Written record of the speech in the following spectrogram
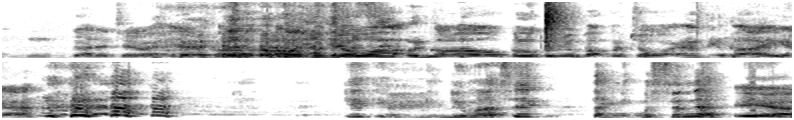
nggak ada ceweknya. Kalau kalau ke Iya cowok, kalau kalau gue nyoba ke cowoknya nanti bahaya. Kayak di mana sih teknik mesin ya? iya.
